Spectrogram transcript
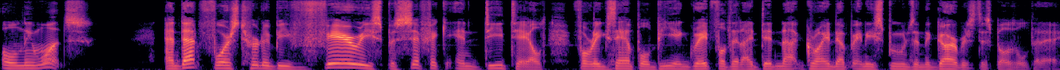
only once. And that forced her to be very specific and detailed. For example, being grateful that I did not grind up any spoons in the garbage disposal today.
